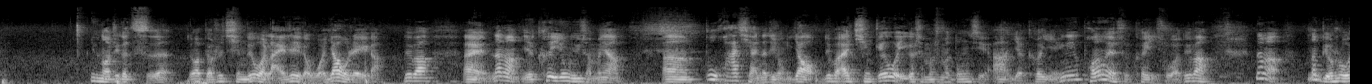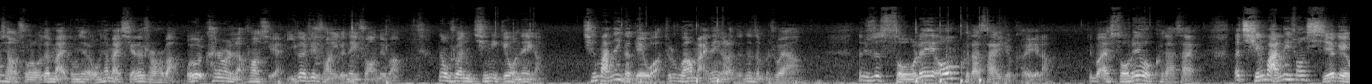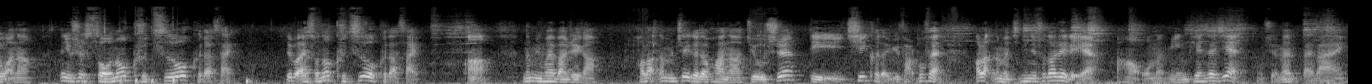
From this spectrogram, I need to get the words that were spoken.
用到这个词，对吧？表示请给我来这个，我要这个，对吧？哎，那么也可以用于什么呀？嗯，不花钱的这种要，对吧？哎，请给我一个什么什么东西啊，也可以，因为朋友也是可以说，对吧？那么，那比如说我想说了，我在买东西，我想买鞋的时候吧，我有看中了两双鞋，一个这双，一个那双，对吧？那我说你，请你给我那个， 请把那个给我，就是我要买那个了，那怎么说呀？那就是それをください就可以了，对吧？哎，それをください。那请把那双鞋给我呢？那就是その靴をください，对吧？哎，その靴をください。啊，能明白吧？这个？好了，那么这个的话呢，就是第七课的语法部分。好了，那么今天就说到这里，然后我们明天再见，同学们，拜拜。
